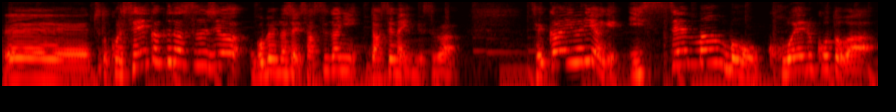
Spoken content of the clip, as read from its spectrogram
えー、ちょっとこれ正確な数字はごめんなさい、さすがに出せないんですが、世界売上1000万本を超えることは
